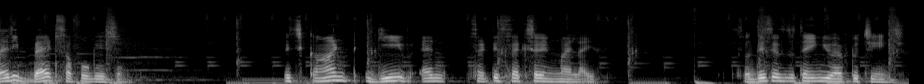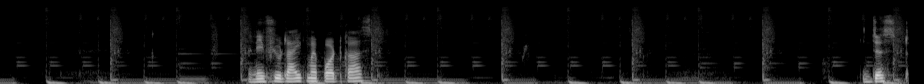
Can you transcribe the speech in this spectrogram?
very bad suffocation which can't give an satisfaction in my life. So this is the thing you have to change. And if you like my podcast just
